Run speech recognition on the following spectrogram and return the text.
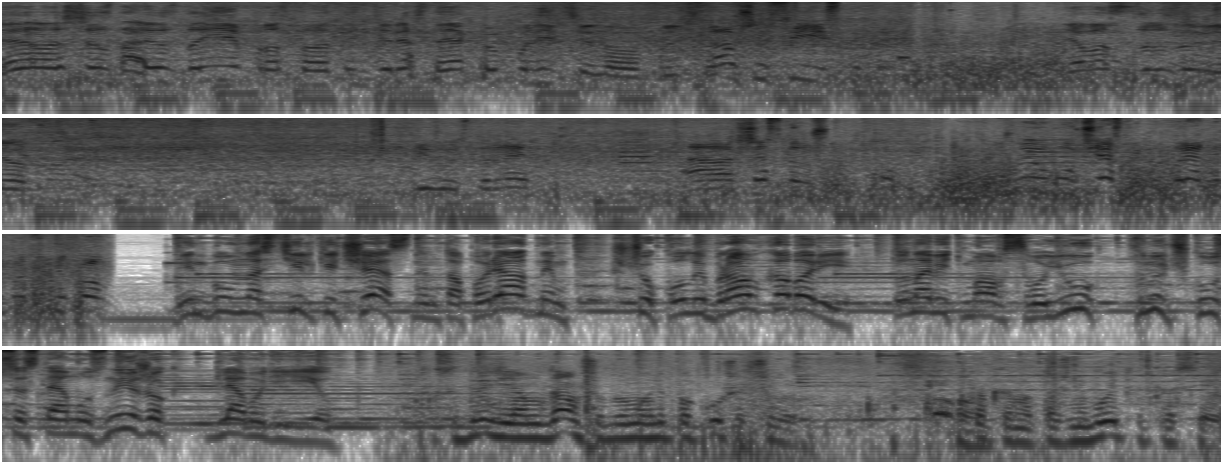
я вас ще знаю, здає, просто от інтересно, як ви в поліцію нову прийшли. Ставши всі іспити. Я вас зрозумів. З лівої сторони. А ще скажу, що можливо був чесним порядним працівником. Він був настільки чесним та порядним, що коли брав хабарі, то навіть мав свою гнучку систему знижок для водіїв. Смотрите, я вам дам, чтобы вы могли покушать, что вы. Как оно, тоже не будет как красиво.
